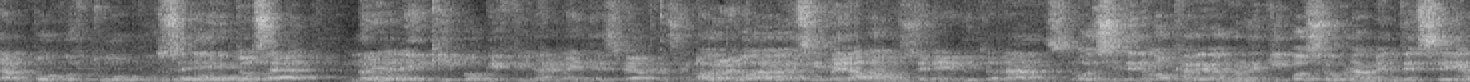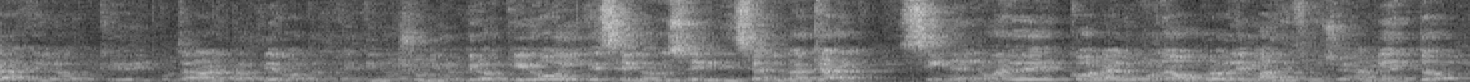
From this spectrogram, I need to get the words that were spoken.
tampoco estuvo Puceto, No. o sea, no era el equipo que finalmente se había presentado. Hoy por hoy, si tenemos- y. Hoy si tenemos que agregar un equipo seguramente sea en los que disputaron el partido contra Argentino Junior. Creo que hoy es el 11 inicial de Huracán, sin el 9, con algunos problemas de funcionamiento.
